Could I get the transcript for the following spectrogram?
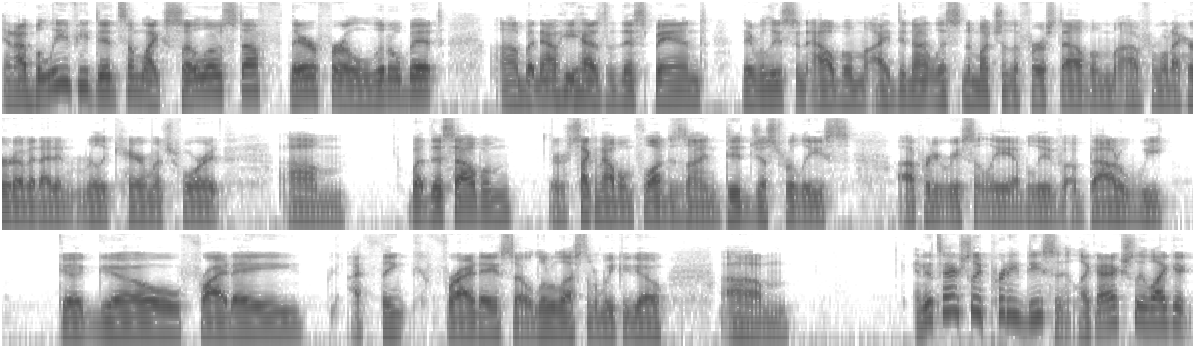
and I believe he did some like solo stuff there for a little bit. Uh, but now he has this band. They released an album. I did not listen to much of the first album. Uh, from what I heard of it, I didn't really care much for it. Um, but this album, their second album, Flawed Design, did just release uh, pretty recently. I believe about a week ago, Friday. I think Friday, so a little less than a week ago. Um, and it's actually pretty decent. Like I actually like it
